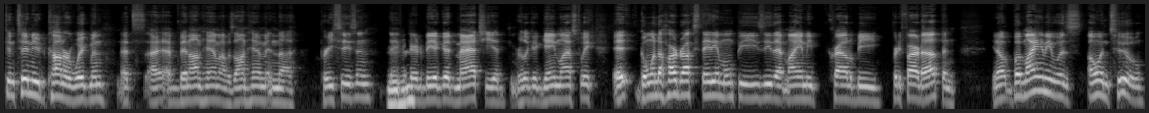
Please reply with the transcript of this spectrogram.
continued Conner Weigman. That's I, have been on him. I was on him in the preseason. They mm-hmm. appear to be a good match. He had really good game last week. It going to Hard Rock Stadium won't be easy. That Miami crowd will be pretty fired up, and you know, but Miami was 0 2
